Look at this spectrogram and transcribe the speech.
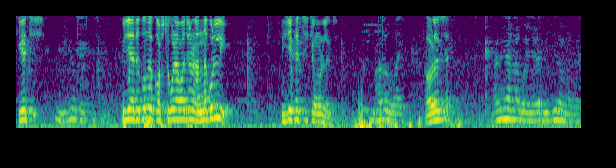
কি আছিস তুই যে এতক্ষণ কষ্ট করে আমার জন্য রান্না করলি নিজে খাচ্ছিস কেমন লাগছে? ভালো ভাই। ভালো লাগছে? আমি রান্না করি এটা দিদি রান্না করে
